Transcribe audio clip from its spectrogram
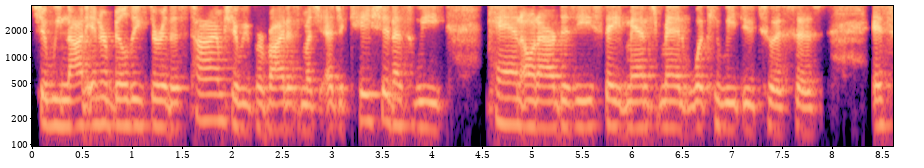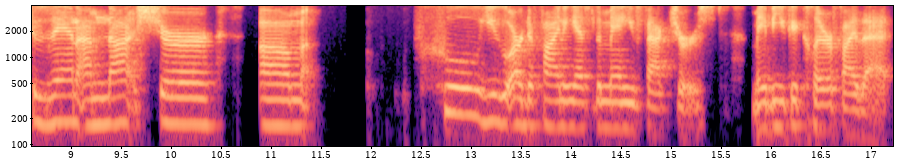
Should we not enter buildings during this time? Should we provide as much education as we can on our disease state management? What can we do to assist? And Suzanne, I'm not sure um, who you are defining as the manufacturers maybe you could clarify that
